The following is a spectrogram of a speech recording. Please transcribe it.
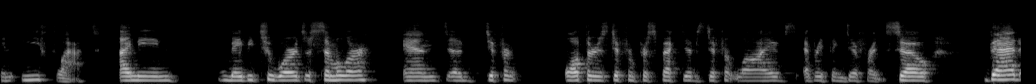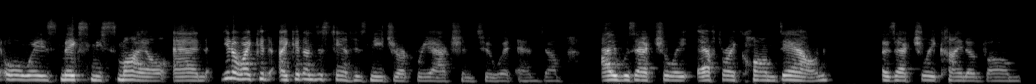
in E Flat. I mean, maybe two words are similar and uh, different authors, different perspectives, different lives, everything different. So that always makes me smile and you know i could i could understand his knee-jerk reaction to it. And um, i was actually after i calmed down i was actually kind of um,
